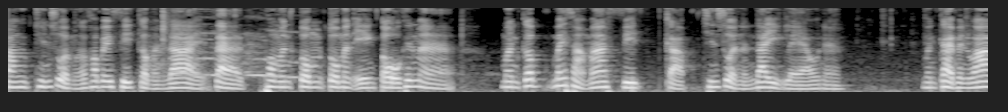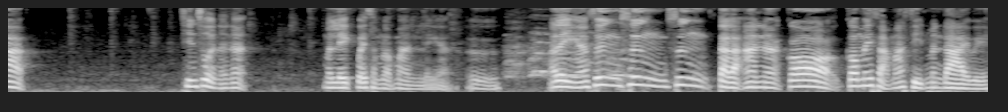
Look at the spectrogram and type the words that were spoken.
บางชิ้นส่วนมันก็เข้าไปฟิตกับมันได้ แต่พอมันตัวตัวมันเองโตขึ้นมา มันก็ไม่สามารถฟิตกับชิ้นส่วนนั้นได้อีกแล้วนะ มันกลายเป็นว่า ชิ้นส่วนนั้นอะมันเล็กไปสำหรับมันอะไรเงี้ย เออ อะไรอย่างเงี้ย ซึ่งซึ่งซึ่งแต่ละอันอะก็ก็ไม่สามารถฟิตมันได้เว้ย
